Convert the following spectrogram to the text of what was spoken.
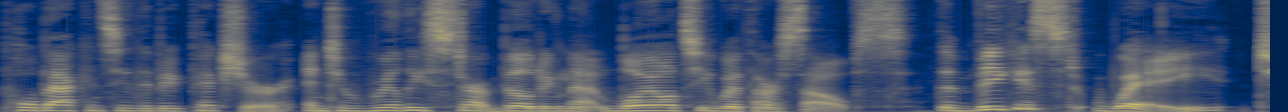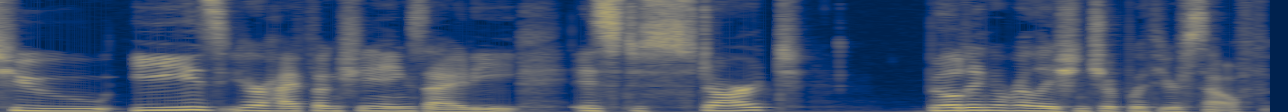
pull back and see the big picture and to really start building that loyalty with ourselves. The biggest way to ease your high functioning anxiety is to start building a relationship with yourself,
